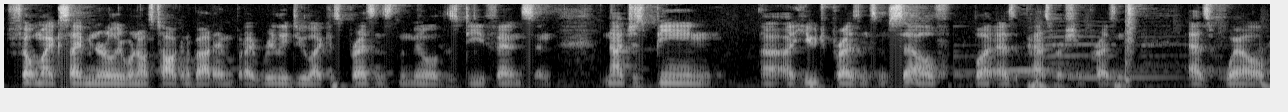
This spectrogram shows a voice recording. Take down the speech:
felt my excitement earlier when I was talking about him, but I really do like his presence in the middle of his defense and not just being uh, a huge presence himself, but as a pass rushing presence as well.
